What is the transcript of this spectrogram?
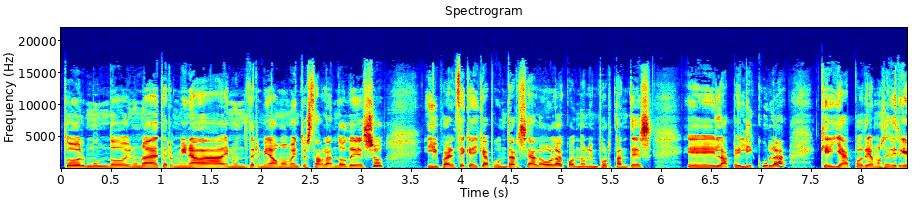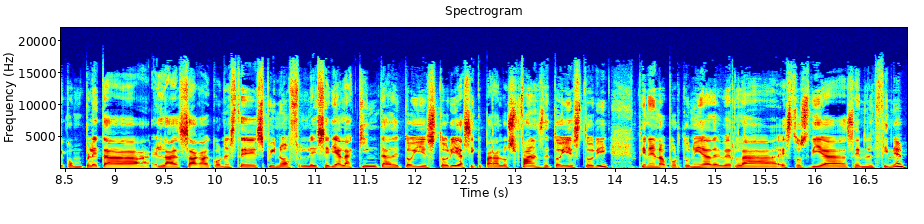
todo el mundo en una determinada, en un determinado momento está hablando de eso y parece que hay que apuntarse a la ola cuando lo importante es eh, la película, que ya podríamos decir que completa la saga con este spin-off, sería la quinta de Toy Story, así que para los fans de Toy Story tienen la oportunidad de verla estos días en el cine.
